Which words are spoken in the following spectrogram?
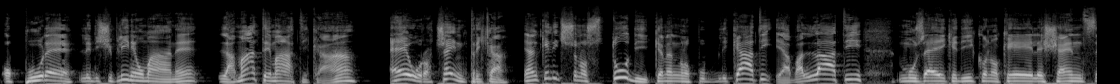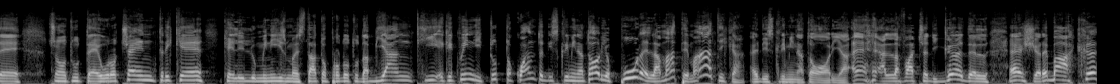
oppure le discipline umane, la matematica, è eurocentrica e anche lì ci sono studi che vengono pubblicati e avvallati, musei che dicono che le scienze sono tutte eurocentriche, che l'illuminismo è stato prodotto da bianchi e che quindi tutto quanto è discriminatorio, pure la matematica è discriminatoria. Eh, alla faccia di Gödel, Escher e Bach,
